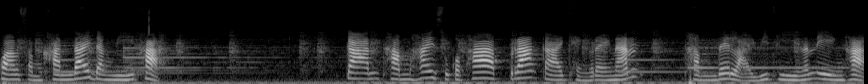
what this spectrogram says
ความสำคัญได้ดังนี้ค่ะ การทำให้สุขภาพร่างกายแข็งแรงนั้นทำได้หลายวิธีนั่นเองค่ะ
